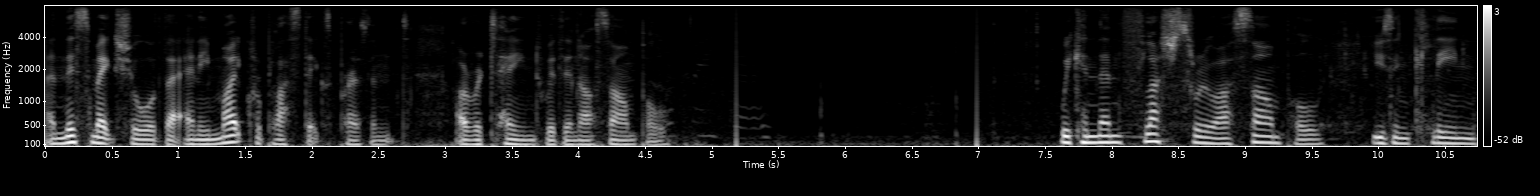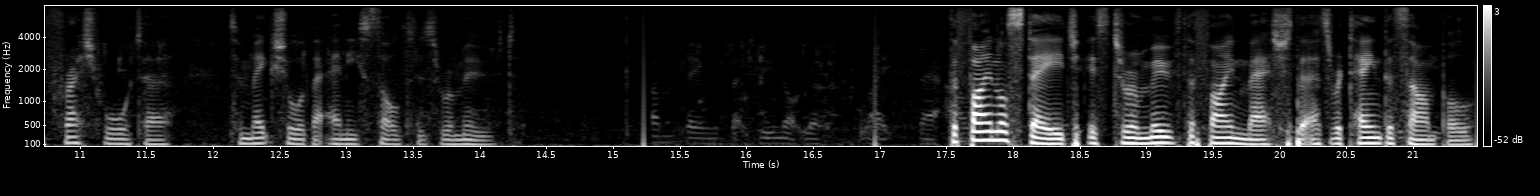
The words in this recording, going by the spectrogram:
and this makes sure that any microplastics present are retained within our sample. We can then flush through our sample using clean fresh water to make sure that any salt is removed. The final stage is to remove the fine mesh that has retained the sample,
